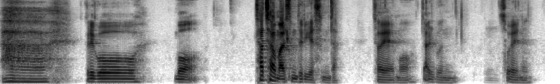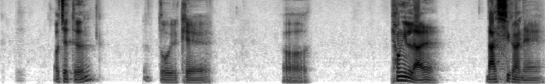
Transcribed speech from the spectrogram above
아 그리고 뭐 차차 말씀드리겠습니다. 저의 뭐 짧은 소회는 어쨌든 또 이렇게 어 평일날 낮 시간에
